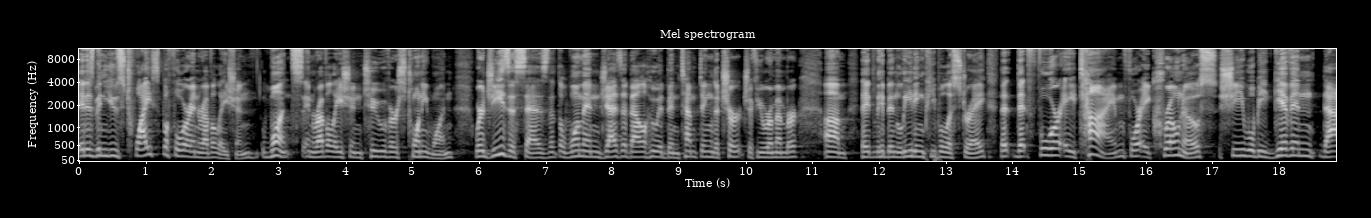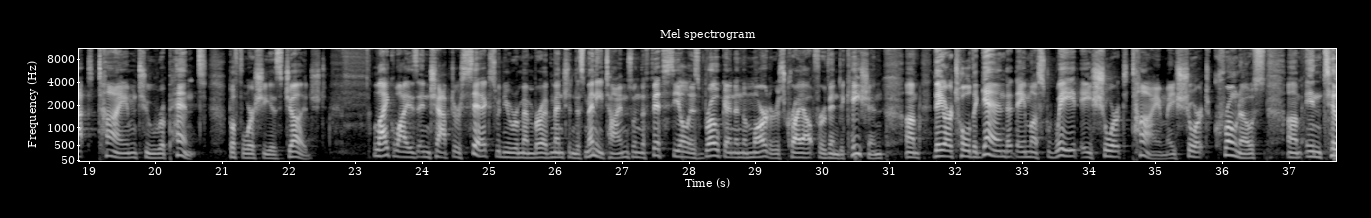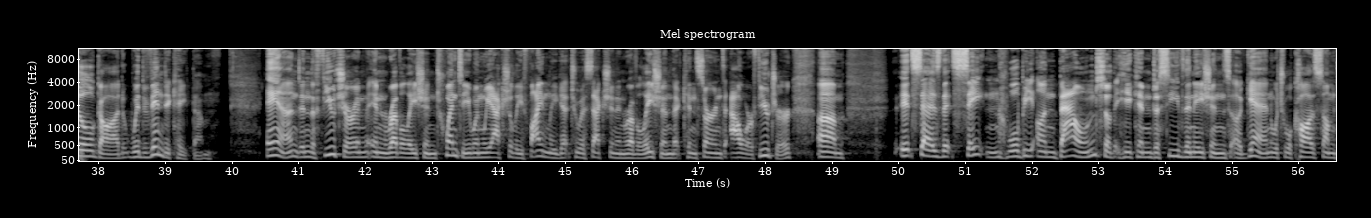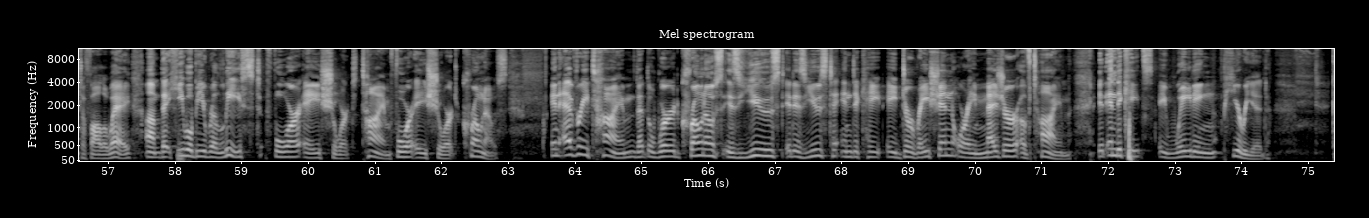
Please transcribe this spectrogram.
It has been used twice before in Revelation, once in Revelation 2, verse 21, where Jesus says that the woman Jezebel, who had been tempting the church, if you remember, um, they had been leading people astray, that, that for a time, for a chronos, she will be given that time to repent before she is judged. Likewise, in chapter 6, when you remember, I've mentioned this many times, when the fifth seal is broken and the martyrs cry out for vindication, um, they are told again that they must wait a short time, a short chronos, um, until God would vindicate them. And in the future, in, in Revelation 20, when we actually finally get to a section in Revelation that concerns our future, um, it says that Satan will be unbound so that he can deceive the nations again, which will cause some to fall away, um, that he will be released for a short time, for a short chronos. In every time that the word chronos is used, it is used to indicate a duration or a measure of time. It indicates a waiting period.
